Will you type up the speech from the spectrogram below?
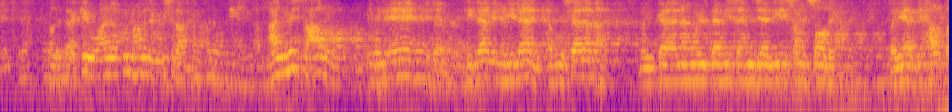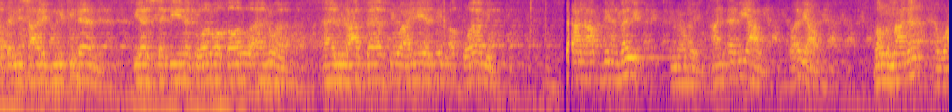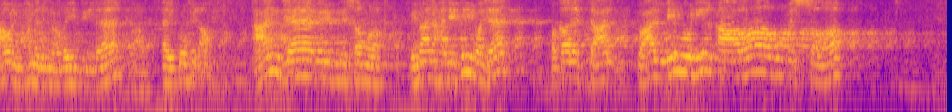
تأكيد وأنا أقول محمد ابن بشر عن مسعر ابن إيه كتاب الهلال أبو سلمة من كان ملتمسا جليسا صالحا فليأتي حلقة مسعر ابن كتاب فيها السكينة والوقار وأهلها أهل العفاف وعلية الأقوام. عن عبد الملك عن أبي عبد. وأبي عون مر معنا أبو عون محمد بن عبيد بالله الكوف الأمر عن جابر بن سمرة. بمعنى حديثين وزاد فقالت تعال تعلمني الأعراب بالصلاة.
